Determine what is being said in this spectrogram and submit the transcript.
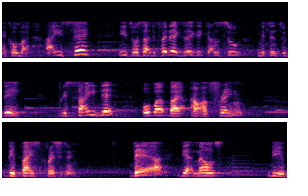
I come back. He said it was at the Federal Executive Council meeting today, presided over by our friend, the Vice President. There, they announced the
